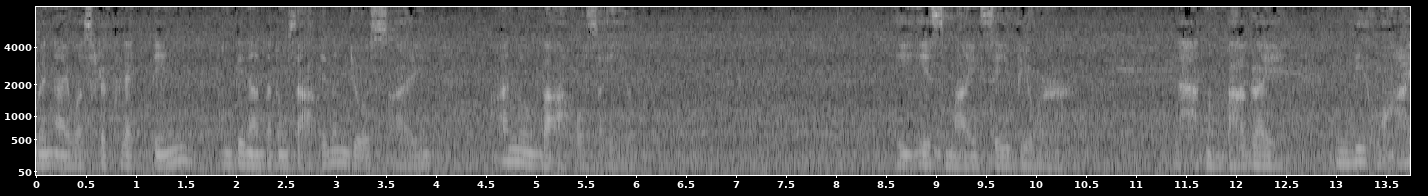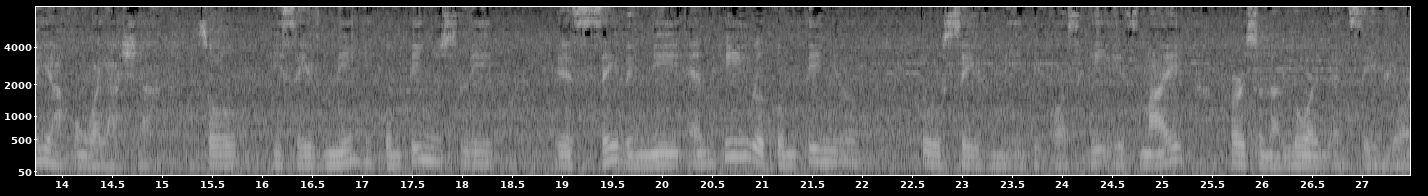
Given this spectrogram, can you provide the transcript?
When I was reflecting, ang tinatanong sa akin ng Diyos ay, ano ba ako sa iyo? He is my Savior. Lahat ng bagay, hindi ko kaya kung wala siya. So, He saved me. He continuously is saving me and He will continue to save me because He is my personal Lord and Savior.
